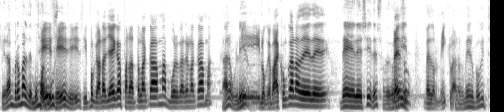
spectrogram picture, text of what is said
Que eran bromas de muy mal Sí, gusto. sí, sí, sí, porque ahora llegas, parate la cama, vuelves a la cama. Claro, un Y, lío. y lo que vas es con ganas de, de, De, de- sí, de eso, de de dormir. eso, de dormir, de claro. dormir un poquito.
